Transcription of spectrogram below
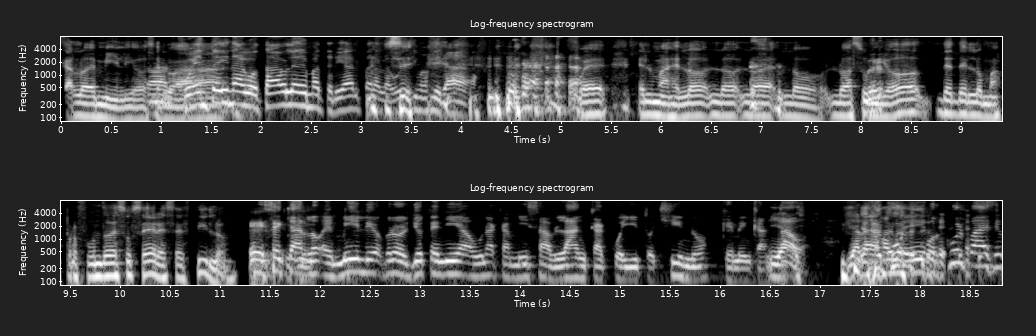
Carlos Emilio. Ah, fuente inagotable de material para la última mirada. fue el más, lo, lo, lo, lo, asumió desde lo más profundo de su ser, ese estilo. Ese Carlos Emilio, bro, yo tenía una camisa blanca, cuellito chino, que me encantaba. Ya, por, culpa de ese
